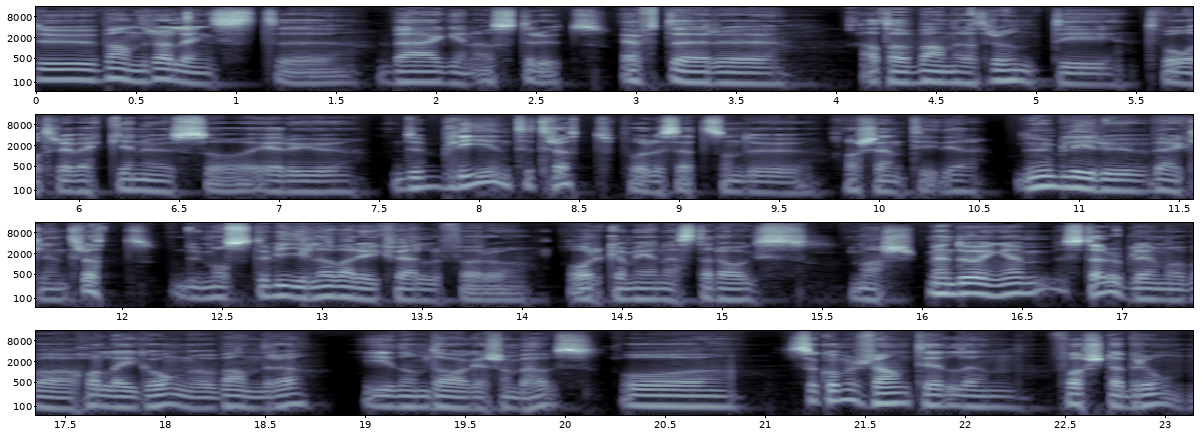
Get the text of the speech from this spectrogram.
Du vandrar längs eh, vägen österut. Efter eh, att ha vandrat runt i två, tre veckor nu så är det ju, du blir inte trött på det sätt som du har känt tidigare. Nu blir du verkligen trött. Du måste vila varje kväll för att orka med nästa dags marsch. Men du har inga större problem att bara hålla igång och vandra i de dagar som behövs. Och så kommer du fram till den första bron.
